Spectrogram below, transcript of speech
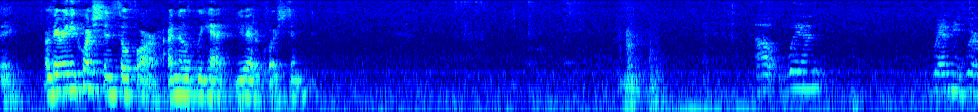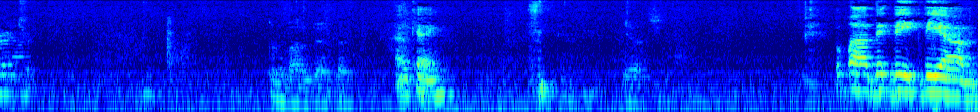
See? Are there any questions so far? I know we had, you had a question. Uh, when, when we're, On the bottom, Jennifer, Okay. yes. Uh, the, the, the, um,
